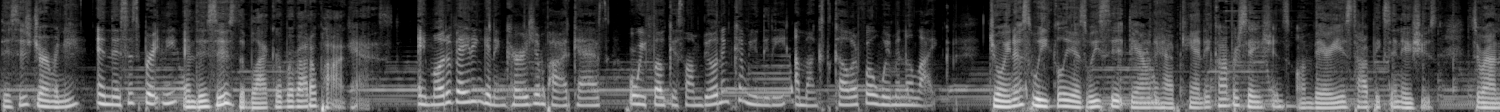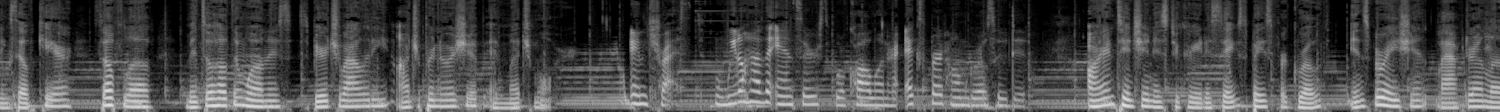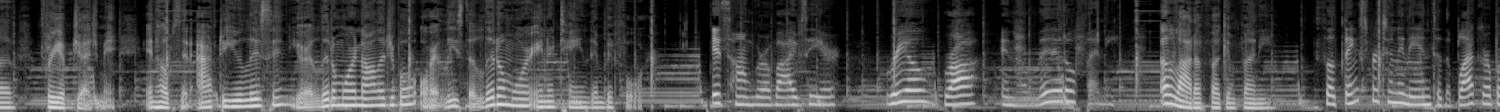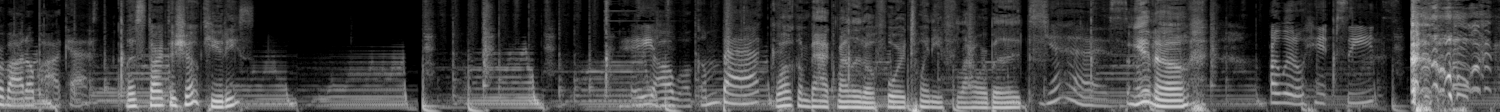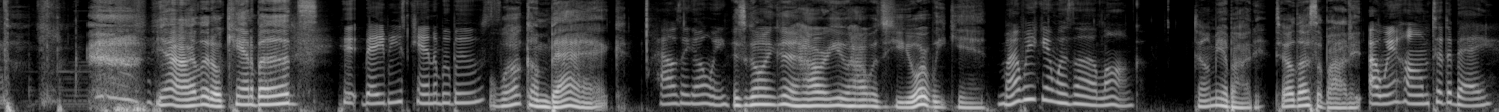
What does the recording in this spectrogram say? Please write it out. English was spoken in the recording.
This is Germani, And this is Brittany, and this is the Black Girl Bravado Podcast. a motivating and encouraging podcast where we focus on building community amongst colorful women alike. Join us weekly as we sit down and have candid conversations on various topics and issues surrounding self care, self love, mental health and wellness, spirituality, entrepreneurship, and much more. And trust, when we don't have the answers, we'll call on our expert homegirls who do. Our intention is to create a safe space for growth, inspiration, laughter, and love, free of judgment, in hopes that after you listen, you're a little more knowledgeable or at least a little more entertained than before. It's homegirl vibes here. Real, raw, and a little funny. A lot of fucking funny. So thanks for tuning in to the Black Girl Bravado podcast. Let's start the show, cuties. Hey y'all, welcome back. Welcome back, my little 420 flower buds. You know, Our little hemp seeds, yeah, our little cannabuds. buds. hit babies, cannaboo boos. Welcome back. How's it going? It's going good. How are you? How was your weekend? My weekend was uh, long. Tell me about it. Tell us about it. I went home to the bay,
